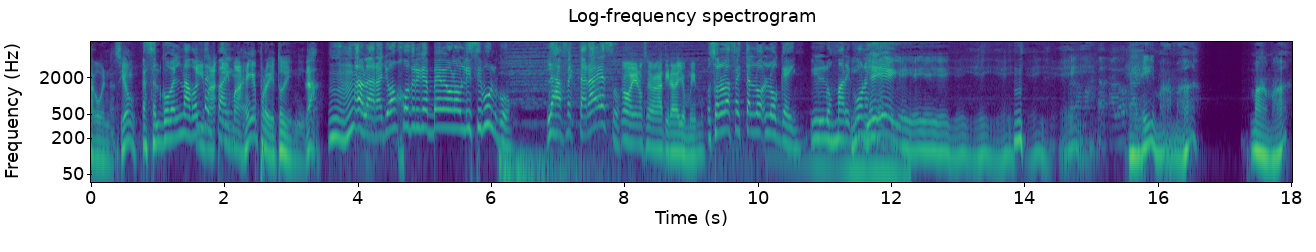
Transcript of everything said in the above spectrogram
la gobernación. Es el gobernador Y, del país. y más en el proyecto Dignidad. Ujú, ¿Hablará Joan Rodríguez Bebe o los Lisiburgo? ¿Les afectará eso? No, ellos no se van a tirar ellos mismos. ¿O solo le afectan los, los gays y los maricones? ey, ey, ey, ey, ey, ey, ey, ey, ey. Ey, mamá. Mamá.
